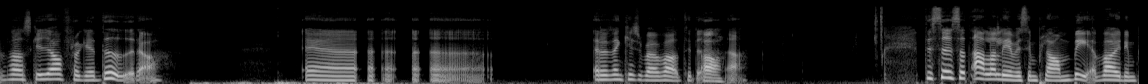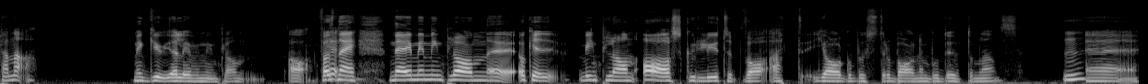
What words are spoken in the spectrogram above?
vad ska jag fråga dig då? Eh, eh, eh, eh, eh. Eller den kanske bara var till dig? Ja. Det sägs att alla lever sin plan B, vad är din plan A? Men gud jag lever min plan A. Fast Jag- nej, nej men min plan, eh, okej min plan A skulle ju typ vara att jag och Buster och barnen bodde utomlands. Mm. Eh,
